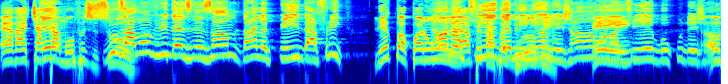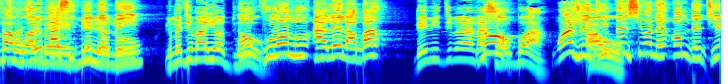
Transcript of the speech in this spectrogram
Et susuwo nous avons vu des exemples dans les pays d'Afrique. Et on a tué des millions de gens, on a tué beaucoup de gens. Je ne vais pas ame citer des pays. Donc, voulons-nous aller là-bas? Non. Moi, je Awo. dis que si on est homme de Dieu,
